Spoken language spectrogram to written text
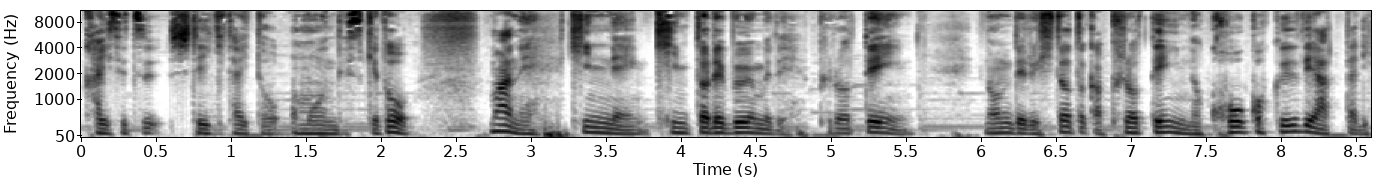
解説していきたいと思うんですけどまあね近年筋トレブームでプロテイン飲んでる人とかプロテインの広告であったり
